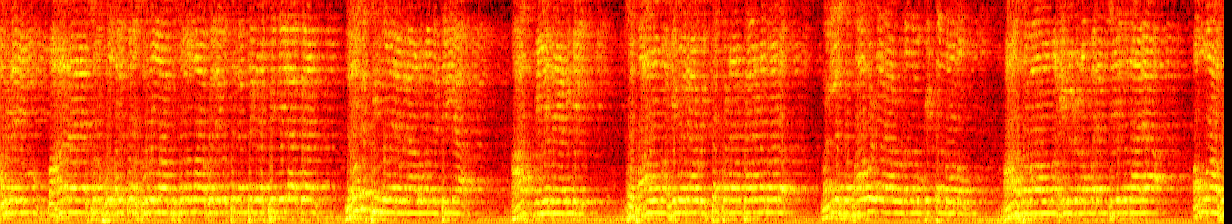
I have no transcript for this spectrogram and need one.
അവിടെയും മഹാനായ അഷ്റഫുൽ ഖൽഖ് റസൂലുള്ളാഹി സ്വല്ലല്ലാഹു അലൈഹി വസല്ലം തങ്ങളെ പിന്നിലാക്കാൻ ലോകത്തിൽ നിന്ന് വരെ ഒരാൾ വന്നിട്ടില്ല. ആത്മീയതയാണെങ്കിൽ സ്വഭാവ മഹിമ ഒരാൾ ഇഷ്ടപ്പെടാൻ കാരണമാണ്. നല്ല സ്വഭാവമുള്ള ഒരാളോട് നമുക്ക് ഇഷ്ടം തോന്നും. ആ സ്വഭാവ മഹിമ വിളംബരം ചെയ്യുന്നതാരാ അള്ളാഹു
